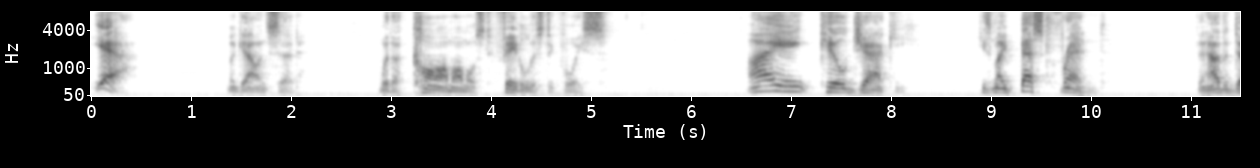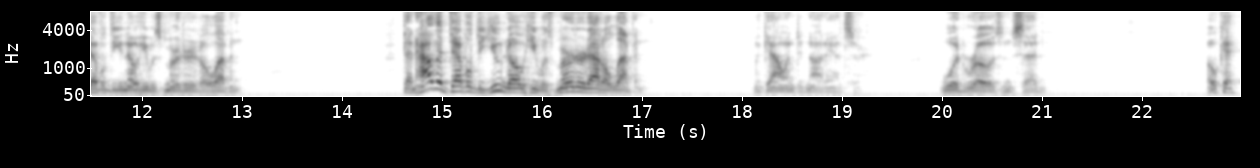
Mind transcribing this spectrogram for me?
Yeah, McGowan said, with a calm, almost fatalistic voice. I ain't killed Jackie. He's my best friend. Then how the devil do you know he was murdered at 11? Then how the devil do you know he was murdered at 11? McGowan did not answer. Wood rose and said, Okay.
